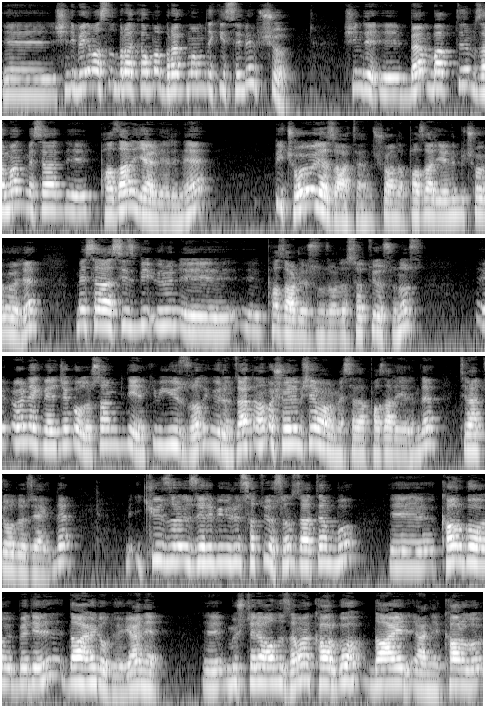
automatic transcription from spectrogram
E, şimdi benim asıl bırakma, bırakmamdaki sebep şu. Şimdi e, ben baktığım zaman mesela e, pazar yerlerine birçoğu öyle zaten. Şu anda pazar yerinin birçoğu öyle. Mesela siz bir ürün e, e, pazarlıyorsunuz orada satıyorsunuz. E, örnek verecek olursam diyelim ki bir 100 liralık ürün. Zaten ama şöyle bir şey var mesela pazar yerinde. Trendyol'da özellikle. 200 lira üzeri bir ürün satıyorsanız zaten bu e, kargo bedeli dahil oluyor. Yani e, müşteri aldığı zaman kargo dahil yani kargo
